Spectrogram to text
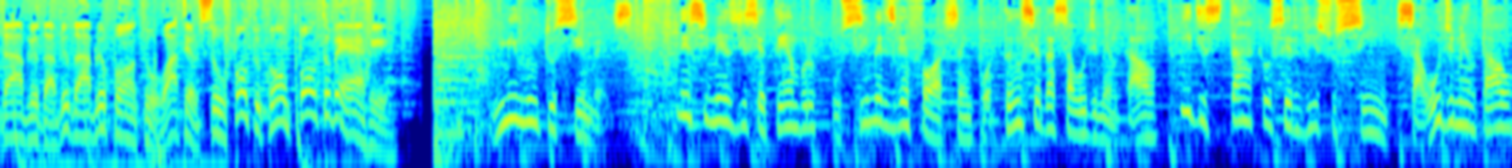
www.watersul.com.br. Minuto Simers. Nesse mês de setembro, o Simers reforça a importância da saúde mental e destaca o serviço Sim Saúde Mental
